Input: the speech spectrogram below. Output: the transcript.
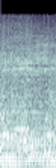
I'm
